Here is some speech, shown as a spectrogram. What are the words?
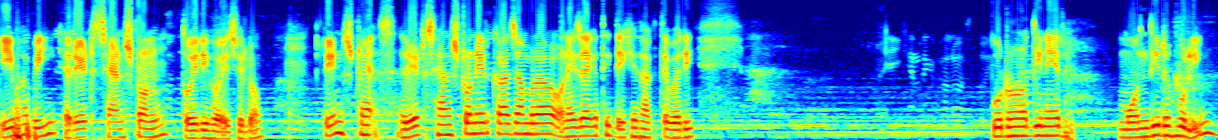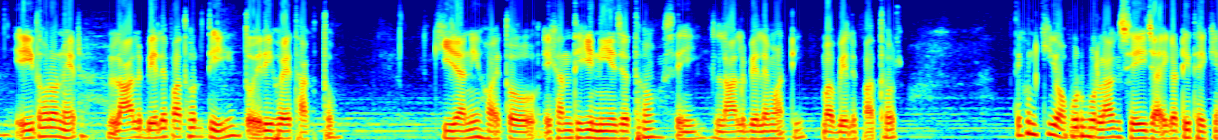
এইভাবেই রেড স্যান্ডস্টোন তৈরি হয়েছিল। রেড রেড স্যান্ডস্টোনের কাজ আমরা অনেক জায়গাতেই দেখে থাকতে পারি। পুরনো দিনের মন্দিরগুলি এই ধরনের লাল বেলে পাথর দিয়ে তৈরি হয়ে থাকতো। কি জানি হয়তো এখান থেকে নিয়ে যেত সেই লাল বেলে মাটি বা বেলে পাথর। দেখুন কি অপূর্ব লাগছে এই জায়গাটি থেকে।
